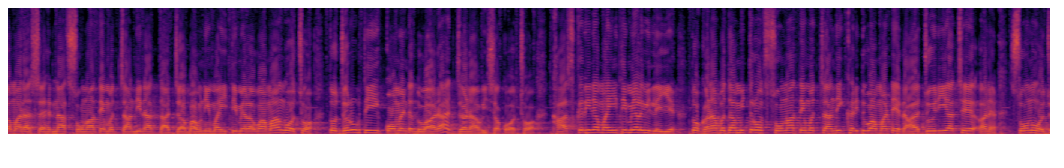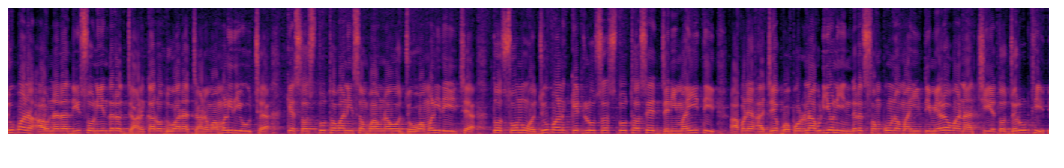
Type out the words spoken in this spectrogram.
તમારા શહેરના સોના તેમજ ચાંદીના તાજા ભાવની માહિતી મેળવવા માંગો છો, તો જરૂરથી કોમેન્ટ દ્વારા જણાવી શકો છો. ખાસ કરીને માહિતી મેળવી લઈએ. તો ઘણા બધા મિત્રો સોના તેમજ ચાંદી ખરીદવા માટે રાહ જોઈ રહ્યા છે અને સોનું હજુ પણ આવનારા દિવસોની અંદર જાણકારો દ્વારા જાણવા મળી રહ્યું છે કે સસ્તું થવાની સંભાવનાઓ જોવા મળી રહી છે. તો સોનું હજુ પણ કેટલું સસ્તું થશે જેની માહિતી આપણે આજે બપોરના વિડીયોની અંદર સંપૂર્ણ માહિતી મેળવવાના છીએ. તો જરૂરથી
